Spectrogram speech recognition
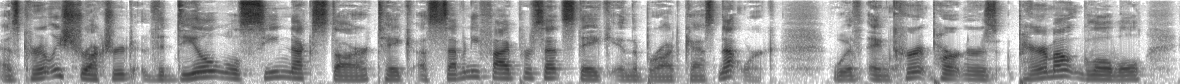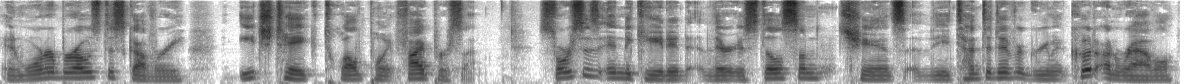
As currently structured, the deal will see Nexstar take a 75% stake in the broadcast network, with and current partners Paramount Global and Warner Bros. Discovery each take 12.5%. Sources indicated there is still some chance the tentative agreement could unravel,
